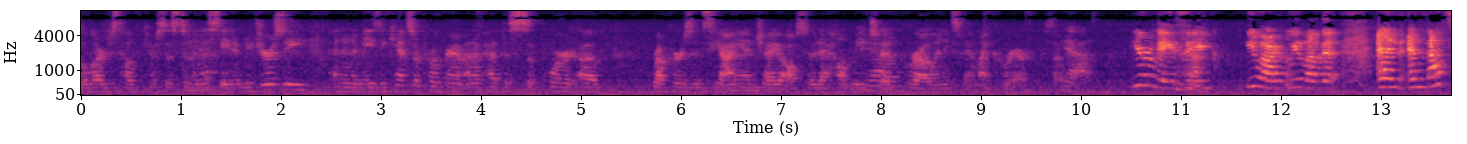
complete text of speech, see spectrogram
the largest healthcare system in the state of New Jersey, and an amazing cancer program. And I've had the support of Rutgers and CINJ also to help me Yeah. to grow and expand my career. So. Yeah. You're amazing. You are. We love it. And and that's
